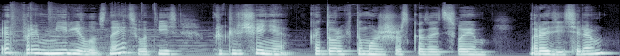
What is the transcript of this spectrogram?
Это прям мерило, знаете, вот есть приключения, которых ты можешь рассказать своим родителям.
